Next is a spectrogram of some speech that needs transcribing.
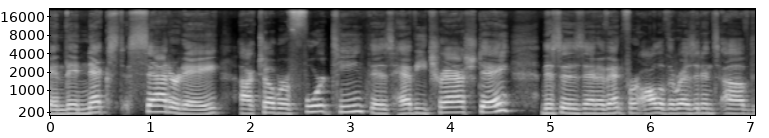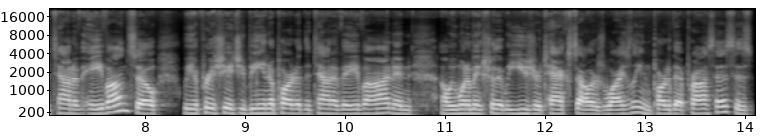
And then next Saturday, October 14th, is Heavy Trash Day. This is an event for all of the residents of the town of Avon. So we appreciate you being a part of the town of Avon and uh, we want to make sure that we use your tax dollars wisely. And part of that process is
